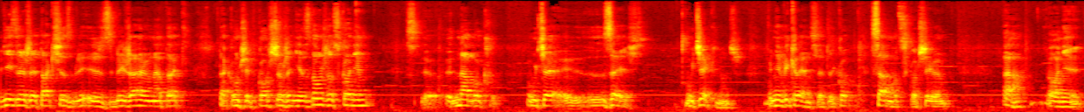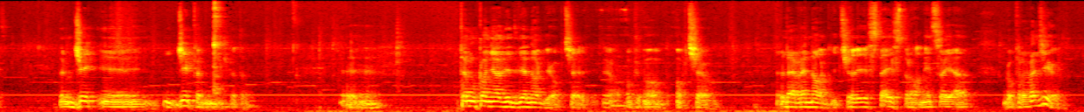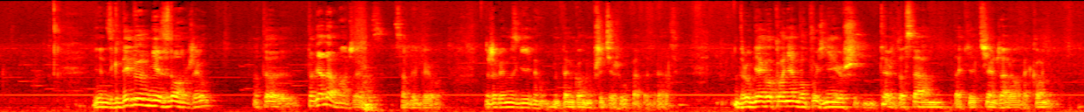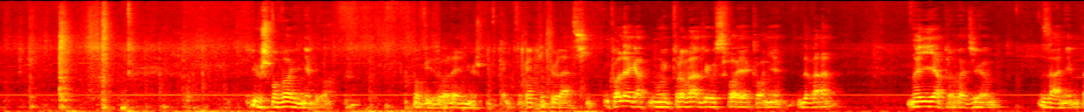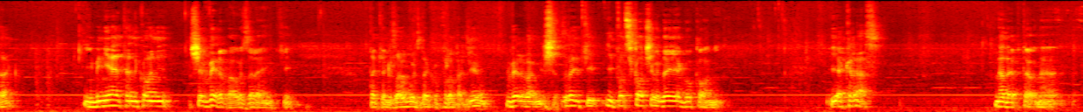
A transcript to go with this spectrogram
widzę, że tak się zbli, zbliżają na tak, taką szybkością, że nie zdążę z koniem na bok ucie, zejść, ucieknąć, nie wykręcę, tylko sam odskoczyłem. A, oni tym dzi, jeepem, to, y, temu koniowi dwie nogi obcięli, ob, ob, obcięło lewe nogi, czyli z tej strony, co ja go prowadziłem. Więc gdybym nie zdążył, no to, to wiadomo, że co by było, żebym zginął. No ten koń przecież upadł od razu. Drugiego konia, bo później już też dostałem takie ciężarowe konie. Już po wojnie było po wyzwoleniu, już po, kapitulacji. Kolega mój prowadził swoje konie, dwa, no i ja prowadziłem za nim, tak? I mnie ten koń się wyrwał z ręki. Tak jak za go prowadziłem, wyrwał mi się z ręki i podskoczył do jego koni. Jak raz nadeptał na,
